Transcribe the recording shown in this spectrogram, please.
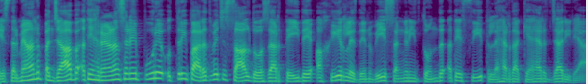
ਇਸ ਦਰਮਿਆਨ ਪੰਜਾਬ ਅਤੇ ਹਰਿਆਣਾ ਸਣੇ ਪੂਰੇ ਉੱਤਰੀ ਭਾਰਤ ਵਿੱਚ ਸਾਲ 2023 ਦੇ ਅਖੀਰਲੇ ਦਿਨ ਵੀ ਸੰਘਣੀ ਧੁੰਦ ਅਤੇ ਸੀਤ ਲਹਿਰ ਦਾ ਕਹਿਰ ਜਾਰੀ ਰਿਹਾ।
